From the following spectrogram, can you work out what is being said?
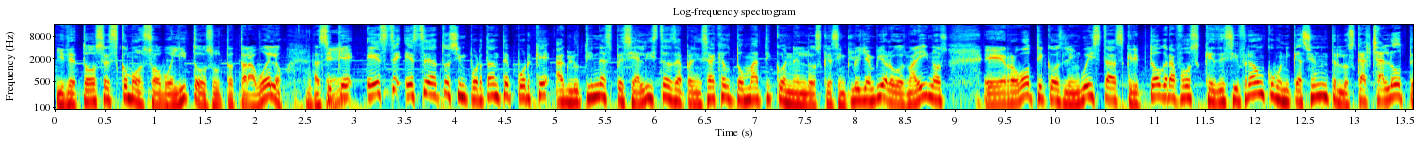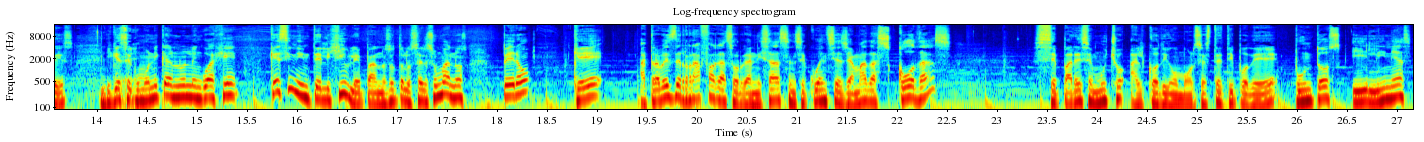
y de todos. Es como su abuelito o su tatarabuelo. Así que este, este dato es importante porque aglutina especialistas de aprendizaje automático en los que se incluyen biólogos marinos, eh, robóticos, lingüistas, criptógrafos, que descifraron comunicación entre los cachalotes y que se comunican en un lenguaje que es ininteligible para nosotros los seres humanos, pero que a través de ráfagas organizadas en secuencias llamadas codas, se parece mucho al código Morse, este tipo de puntos y líneas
